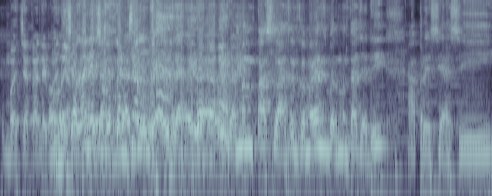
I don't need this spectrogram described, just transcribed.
Pembajakannya Pembajakannya banyak. cukup kencang. udah, udah, udah, udah mentas lah kemarin sempat mentas jadi apresiasi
